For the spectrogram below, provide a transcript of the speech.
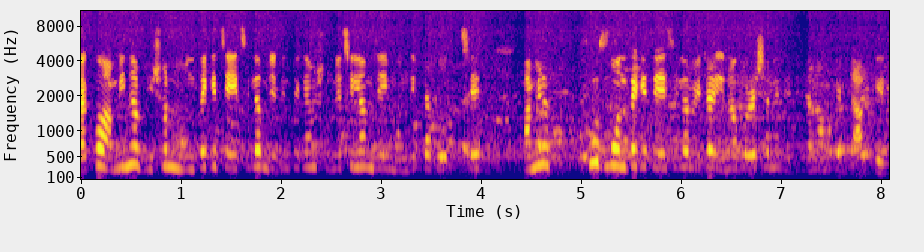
দেখো আমি না ভীষণ মন থেকে চেয়েছিলাম যেদিন থেকে আমি শুনেছিলাম যে এই মন্দিরটা হচ্ছে আমি খুব মন থেকে চেয়েছিলাম এটার ইনগরেশনে দিদি যেন আমাকে ডাকেন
